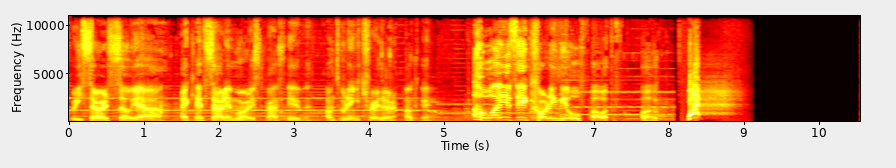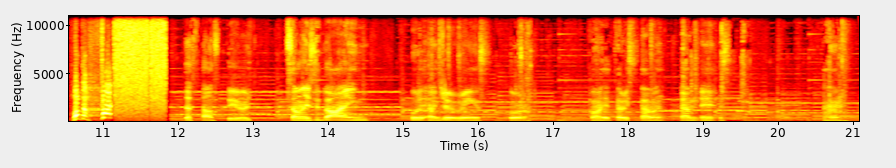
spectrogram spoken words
crystal. So yeah, I can sell it more expensive. I'm to link trader. Okay. Oh, why is he calling me Oppa? What the fuck? What? What the fuck? That sounds weird. Someone is buying gold angel rings for 137. That means... Um,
